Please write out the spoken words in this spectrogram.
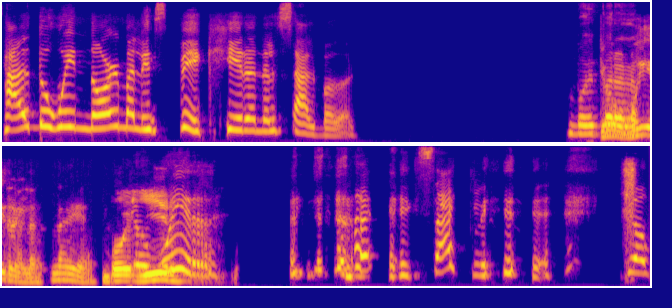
how do we normally speak here in El Salvador? Voy Yo para la ir a playa. la playa. Yo ir. exactly. Yo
